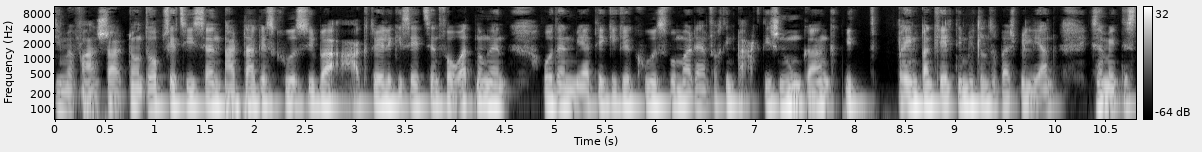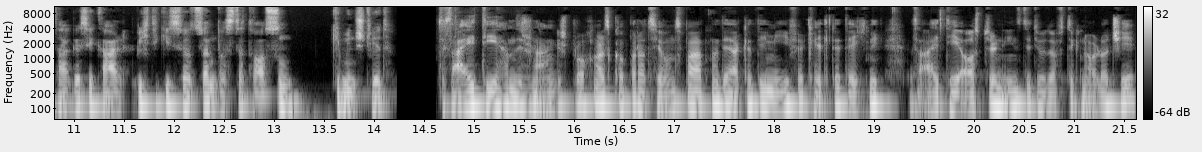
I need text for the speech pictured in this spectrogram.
die wir veranstalten. Und ob es jetzt ist ein Halbtageskurs über aktuelle Gesetze und Verordnungen oder ein mehrtägiger Kurs, wo man halt einfach den praktischen Umgang mit brennbaren Kältemitteln zum Beispiel lernt, ist am Ende des Tages egal. Wichtig ist sozusagen, was da draußen gewünscht wird. Das AIT haben Sie schon angesprochen als Kooperationspartner der Akademie für Kältetechnik. Das AIT Austrian Institute of Technology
